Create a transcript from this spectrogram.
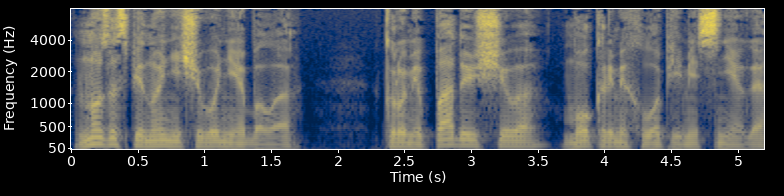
но за спиной ничего не было кроме падающего мокрыми хлопьями снега.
